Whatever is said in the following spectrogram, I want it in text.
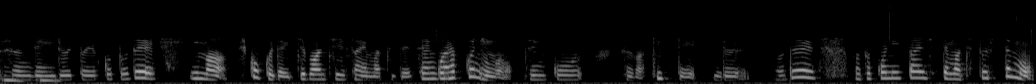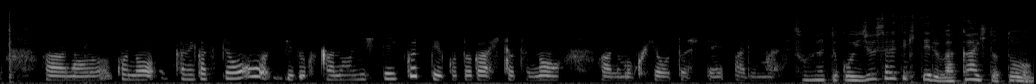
進んでいるということで今四国で一番小さい町で1500人の人口数が切っているので、まあ、そこに対して町としてもあのこの上勝町を持続可能にしていくっていうことが一つのあの目標としてあります。そうやってこう移住されてきている若い人と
